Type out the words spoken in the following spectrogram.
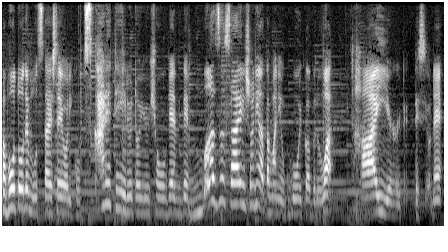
まあ、冒頭でもお伝えしたようにこう疲れているという表現でまず最初に頭に思い浮かぶのは tired ですよね。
